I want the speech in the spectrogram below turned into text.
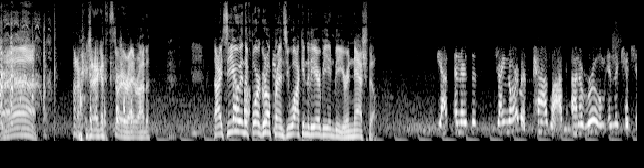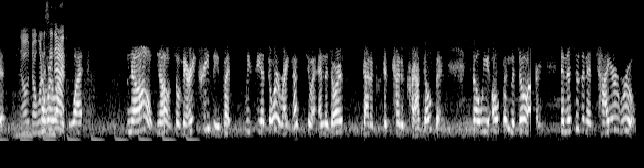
Yeah. I want to make sure I got the story right, Rhonda. All right, so you and the four girlfriends, you walk into the Airbnb. You're in Nashville. Yep, and there's this ginormous padlock on a room in the kitchen. No, don't want So to see we're that. like, what? No, no. So very creepy. But we see a door right next to it, and the door's got a, it's kind of cracked open. So we open the door, and this is an entire room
